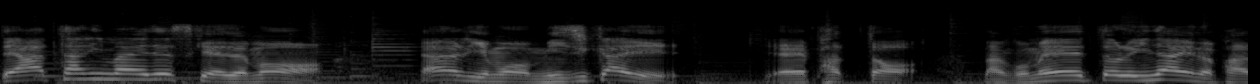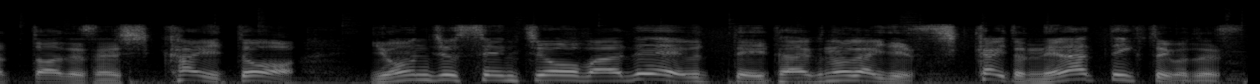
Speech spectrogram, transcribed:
で、当たり前ですけれども、やはりもう短い、えー、パット、まあ、5メートル以内のパットはですね、しっかりと40センチオーバーで打っていただくのがいいです。しっかりと狙っていくということです。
